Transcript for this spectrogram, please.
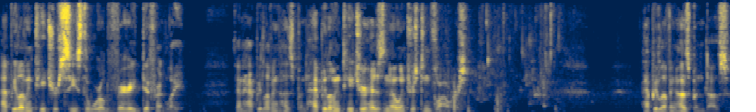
Happy, loving teacher sees the world very differently than happy, loving husband. Happy, loving teacher has no interest in flowers. Happy, loving husband does.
